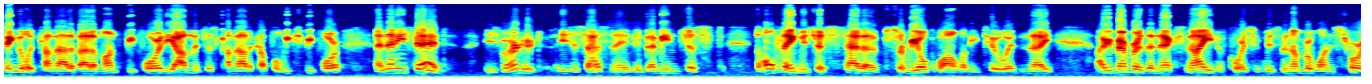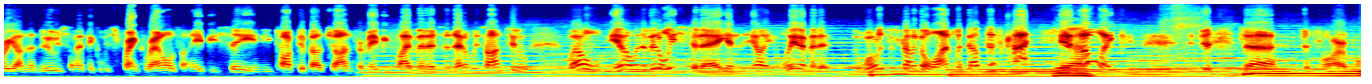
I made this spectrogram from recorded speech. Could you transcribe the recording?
single had come out about a month before. The album had just come out a couple weeks before. And then he's dead. He's murdered. He's assassinated. I mean, just the whole thing was just had a surreal quality to it. And I, I remember the next night, of course, it was the number one story on the news, and I think it was Frank Reynolds on ABC, and he talked about John for maybe five minutes, and then it was on to, well, you know, in the Middle East today, and you know, like, wait a minute, the world is just going to go on without this guy, you Yeah. know, like just, uh, just horrible,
